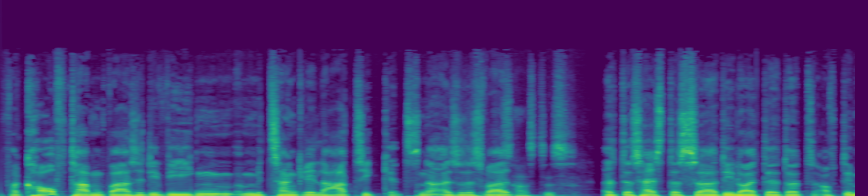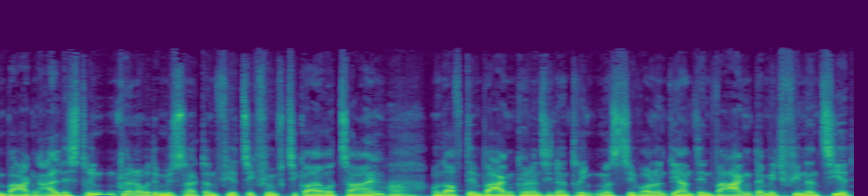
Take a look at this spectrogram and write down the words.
verkauft haben quasi die Wegen mit Sangria-Tickets. Ne? Also das war. Was heißt das? Also das heißt, dass äh, die Leute dort auf dem Wagen alles trinken können, aber die müssen halt dann 40, 50 Euro zahlen ah. und auf dem Wagen können sie dann trinken, was sie wollen und die haben den Wagen damit finanziert.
